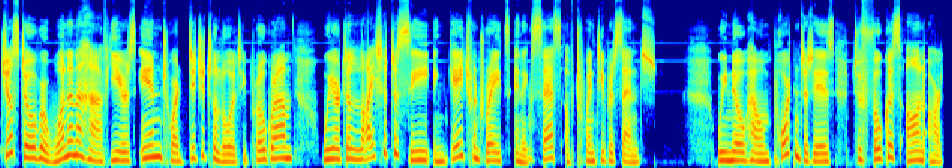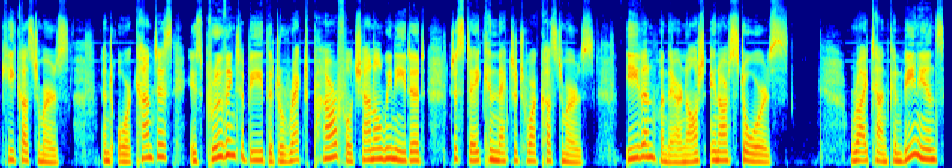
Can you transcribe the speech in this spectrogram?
just over one and a half years into our digital loyalty program, we are delighted to see engagement rates in excess of 20%. We know how important it is to focus on our key customers, and Orcantis is proving to be the direct, powerful channel we needed to stay connected to our customers, even when they are not in our stores. Reitan Convenience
